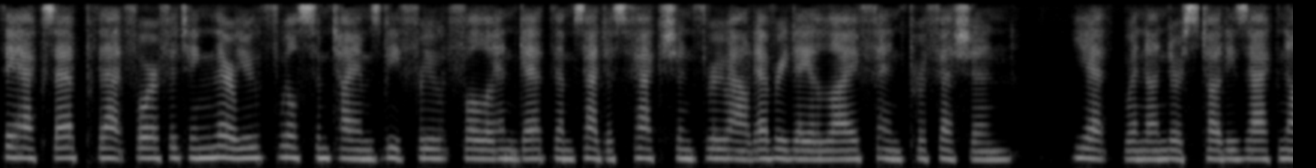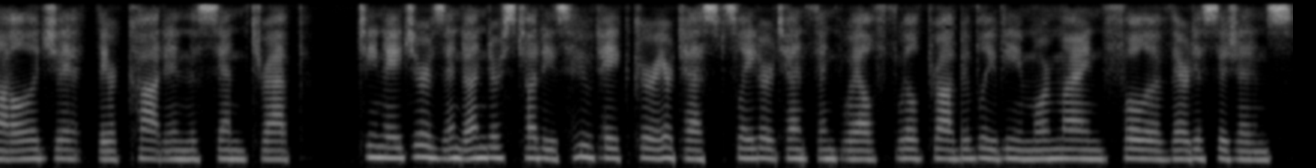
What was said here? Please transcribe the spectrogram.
They accept that forfeiting their youth will sometimes be fruitful and get them satisfaction throughout everyday life and profession. Yet, when understudies acknowledge it, they're caught in the same trap. Teenagers and understudies who take career tests later 10th and 12th will probably be more mindful of their decisions.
